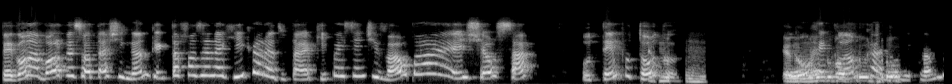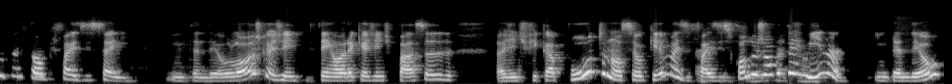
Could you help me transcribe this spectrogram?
Pegou na bola, a pessoa tá xingando. O que que tá fazendo aqui, cara? Tu tá aqui para incentivar ou pra encher o saco o tempo todo? Eu, eu reclamo, cara. Eu reclamo do pessoal que faz isso aí. Entendeu? Lógico que a gente tem hora que a gente passa, a gente fica puto, não sei o quê, mas faz isso quando o jogo termina, entendeu?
